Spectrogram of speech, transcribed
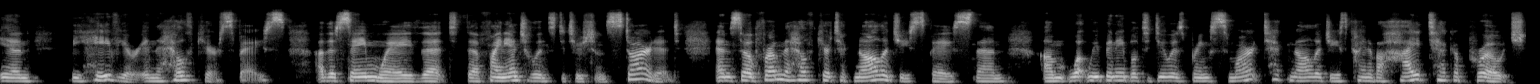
in behavior in the healthcare space uh, the same way that the financial institutions started. And so, from the healthcare technology space, then um, what we've been able to do is bring smart technologies, kind of a high tech approach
